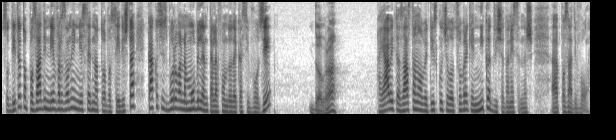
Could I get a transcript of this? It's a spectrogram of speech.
со детето позади неврзано и не седнато во седиште, како се зборува на мобилен телефон додека си вози, Добро па ја би те застанал, би ти исклучил од собраке никад више да не седнеш а, позади волан.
